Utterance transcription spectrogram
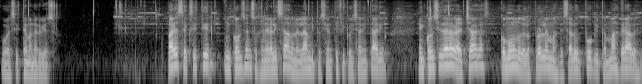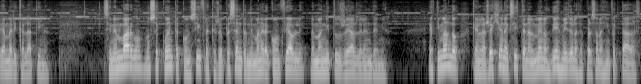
o el sistema nervioso. Parece existir un consenso generalizado en el ámbito científico y sanitario en considerar al Chagas como uno de los problemas de salud pública más graves de América Latina. Sin embargo, no se cuenta con cifras que representen de manera confiable la magnitud real de la endemia. Estimando que en la región existen al menos 10 millones de personas infectadas,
